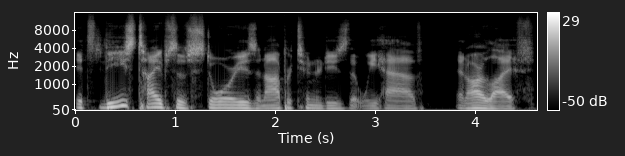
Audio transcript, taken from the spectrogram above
It's these types of stories and opportunities that we have in our life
